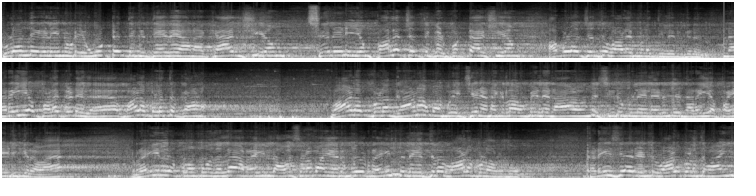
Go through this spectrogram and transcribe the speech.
குழந்தைகளினுடைய ஊட்டத்துக்கு தேவையான கால்சியம் செலினியம் பல சத்துக்கள் பொட்டாசியம் அவ்வளோ சத்து வாழைப்பழத்தில் இருக்கிறது. நிறைய பழக்கடையில் வாழைப்பழத்தை காணும். வாழைப்பழம் காணாமல் போயிடுச்சுன்னு எனக்கெல்லாம் உண்மையில் நான் வந்து சிறு பிள்ளையிலேருந்து நிறைய பயணிக்கிறவன். ரயிலில் போகும்போதெல்லாம் ரயிலில் அவசரமாக ஏறும்போது ரயில் நிலையத்தில் வாழைப்பழம் இருக்கும். கடைசியாக ரெண்டு வாழைப்பழத்தை வாங்கி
